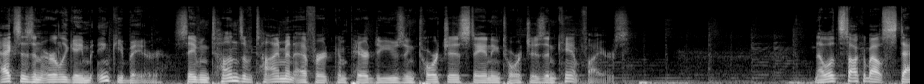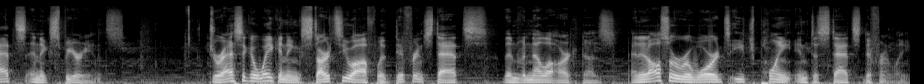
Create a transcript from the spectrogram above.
acts as an early game incubator, saving tons of time and effort compared to using torches, standing torches, and campfires. Now let's talk about stats and experience. Jurassic Awakening starts you off with different stats than Vanilla Ark does, and it also rewards each point into stats differently.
